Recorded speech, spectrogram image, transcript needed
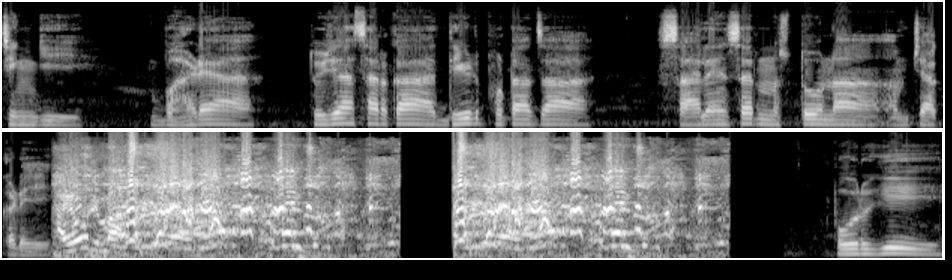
चिंगी भाड्या तुझ्यासारखा दीड फुटाचा सायलेन्सर नसतो ना आमच्याकडे. पोरगी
